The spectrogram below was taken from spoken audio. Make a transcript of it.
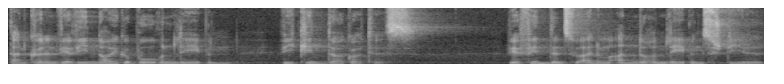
dann können wir wie neugeboren leben, wie Kinder Gottes. Wir finden zu einem anderen Lebensstil.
